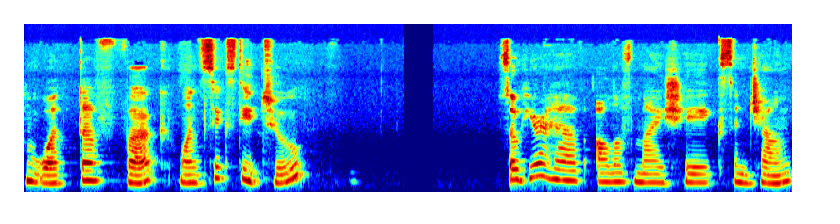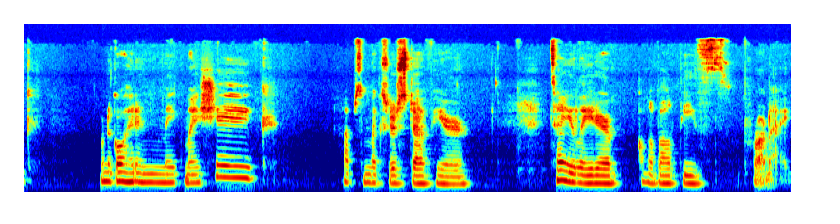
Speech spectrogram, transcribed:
What the fuck? 162? So here I have all of my shakes and junk. I'm gonna go ahead and make my shake. Have some extra stuff here. Tell you later all about these products.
